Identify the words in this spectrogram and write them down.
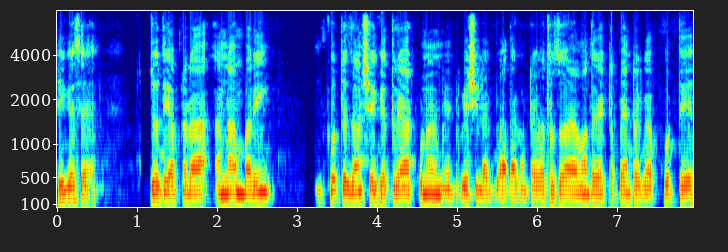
ঠিক আছে? যদি আপনারা নাম্বারিং করতে যান, সেক্ষেত্রে আর পনেরো মিনিট বেশি লাগবে আধা ঘন্টায়। অথচ আমাদের একটা প্যান্টাগ্রাফ করতে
